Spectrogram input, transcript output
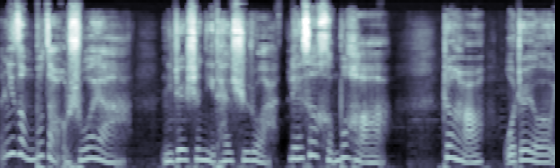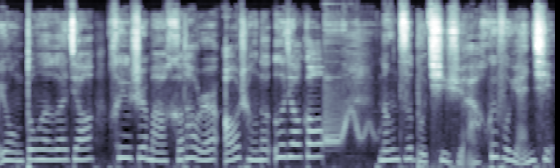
你怎么不早说呀？”你这身体太虚弱啊，脸色很不好啊。正好我这有用东阿阿胶、黑芝麻、核桃仁熬成的阿胶糕，能滋补气血、恢复元气，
